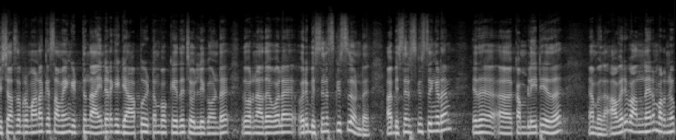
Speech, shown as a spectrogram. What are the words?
വിശ്വാസ പ്രമാണമൊക്കെ സമയം കിട്ടുന്ന അതിന്റെ ഇടയ്ക്ക് ഗ്യാപ്പ് കിട്ടുമ്പോൾ ഒക്കെ ഇത് ചൊല്ലിക്കൊണ്ട് ഇത് പറഞ്ഞു അതേപോലെ ഒരു ബിസിനസ് ക്വിസ് ഉണ്ട്. ആ ബിസിനസ് ക്വിസും കൂടെ ഇത് കംപ്ലീറ്റ് ചെയ്ത് ഞാൻ പോയത് അവർ വന്നേരം പറഞ്ഞു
